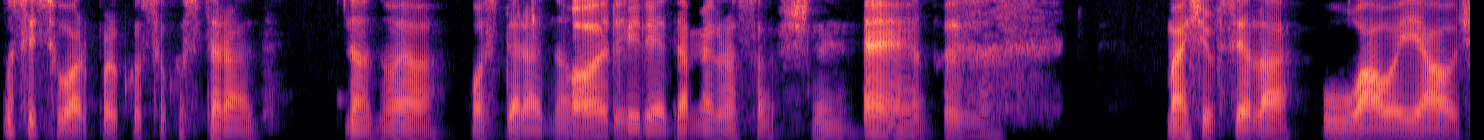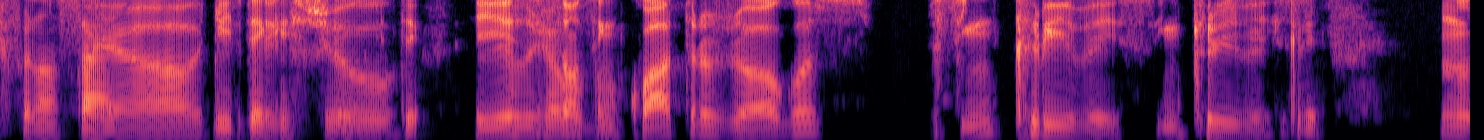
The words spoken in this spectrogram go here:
não sei se o Ori pode ser considerado. Não, não é considerado não, Ori? ele é da Microsoft, né? É, Não. pois é. Mas tipo, sei lá, o A Way Out foi lançado. Layout, E Take Two. Two. e esses são, assim, bom. quatro jogos, assim, incríveis, incríveis. Incrível. No,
